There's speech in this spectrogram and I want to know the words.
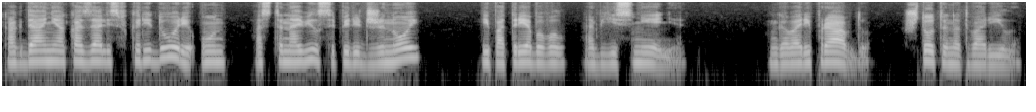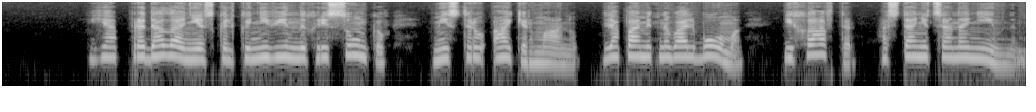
Когда они оказались в коридоре, он остановился перед женой и потребовал объяснения. «Говори правду, что ты натворила?» Я продала несколько невинных рисунков мистеру Акерману для памятного альбома. Их автор останется анонимным.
